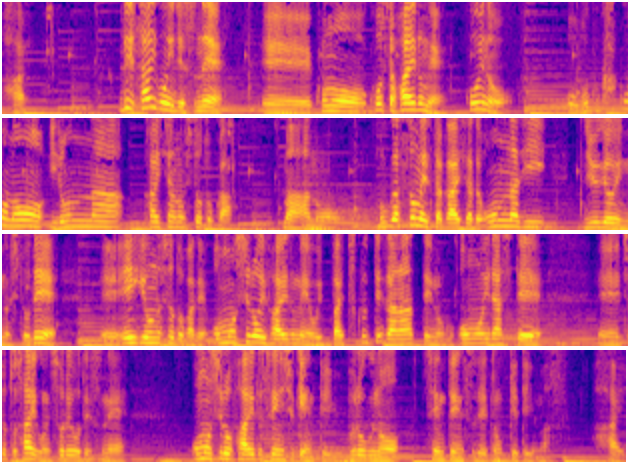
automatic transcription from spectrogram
はい。で、最後にですね、えー、この、こうしたファイル名、こういうのを僕過去のいろんな会社の人とか、まああの、僕が勤めてた会社で同じ従業員の人で、えー、営業の人とかで面白いファイル名をいっぱい作ってたなっていうのを思い出して、えー、ちょっと最後にそれをですね、面白ファイル選手権っていうブログのセンテンスで載っけています。はい。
